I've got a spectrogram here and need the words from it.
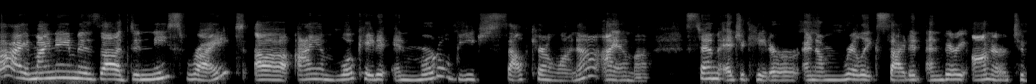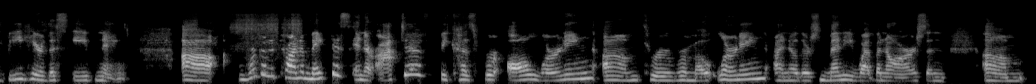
Hi, my name is uh, Denise Wright. Uh, I am located in Myrtle Beach, South Carolina. I am a STEM educator and I'm really excited and very honored to be here this evening. Uh, we're going to try to make this interactive because we're all learning um, through remote learning. I know there's many webinars and um,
